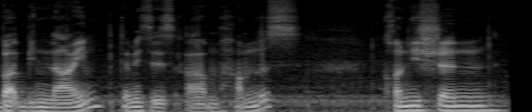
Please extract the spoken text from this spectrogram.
but benign, that means it's um, harmless, condition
